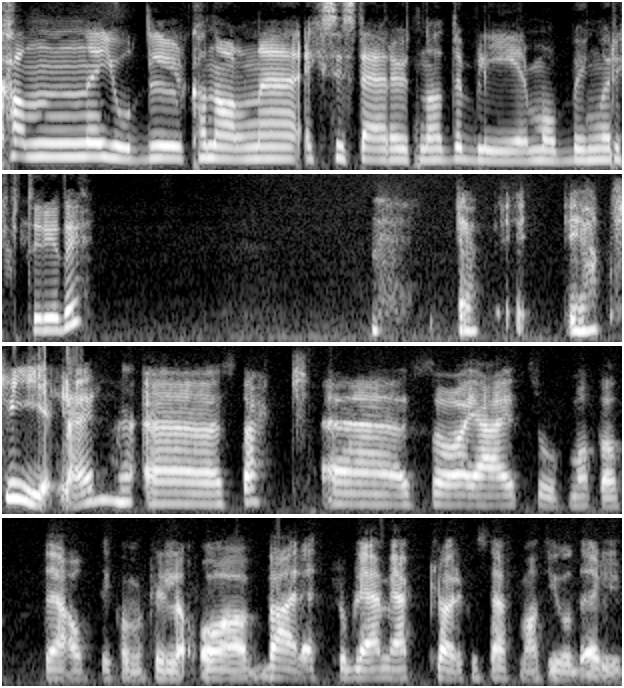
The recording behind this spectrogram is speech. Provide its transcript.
Kan Jodel-kanalene eksistere uten at det blir mobbing og rykter i de? Jeg, jeg tviler uh, sterkt. Uh, så jeg tror på en måte at det alltid kommer til å være et problem. Jeg klarer ikke å se for meg at Jodel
